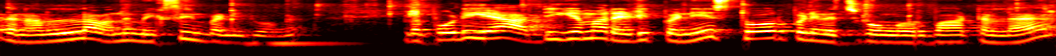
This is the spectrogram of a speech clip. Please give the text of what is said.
இதை நல்லா வந்து மிக்சிங் பண்ணிக்கோங்க. இந்த பொடியை அதிகமாக ரெடி பண்ணி ஸ்டோர் பண்ணி வச்சுக்கோங்க ஒரு பாட்டிலில்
